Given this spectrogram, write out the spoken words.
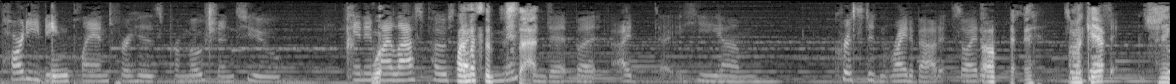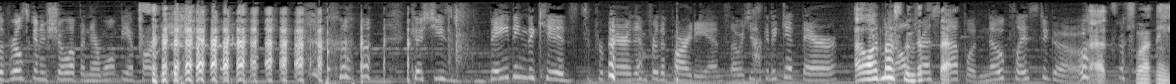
party being planned for his promotion too. And in What- my last post, I I, must have missed that. mentioned it, but I he um Chris didn't write about it, so I don't. Okay. so I'm I guess Chevril's going to show up and there won't be a party because she's bathing the kids to prepare them for the party, and so she's going to get there oh, I must all have dressed that. up with no place to go. That's funny.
